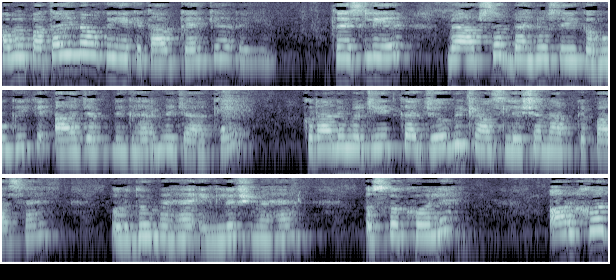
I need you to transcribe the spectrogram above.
ہمیں پتا ہی نہ ہو کہ یہ کتاب کہہ کیا رہی ہے۔ تو اس لیے میں آپ سب بہنوں سے یہ کہوں گی کہ آج اپنے گھر میں جا کے قرآن مجید کا جو بھی ٹرانسلیشن آپ کے پاس ہے، اردو میں ہے، انگلش میں ہے، اس کو کھولے اور خود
